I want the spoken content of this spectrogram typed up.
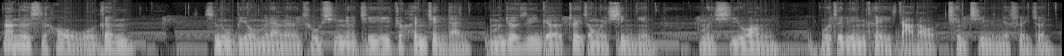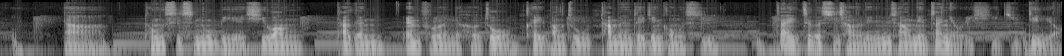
那那时候我跟史努比，我们两个人初心呢，其实就很简单，我们就是一个最终的信念，我们希望我这边可以达到前几名的水准。那同时，史努比也希望他跟 M 夫人的合作可以帮助他们的这间公司。在这个市场的领域上面占有一席之地哦。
